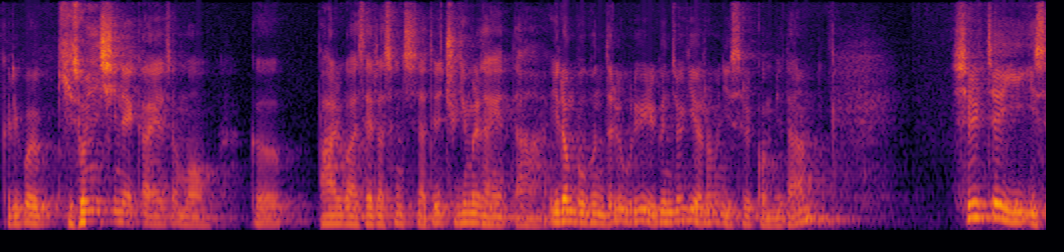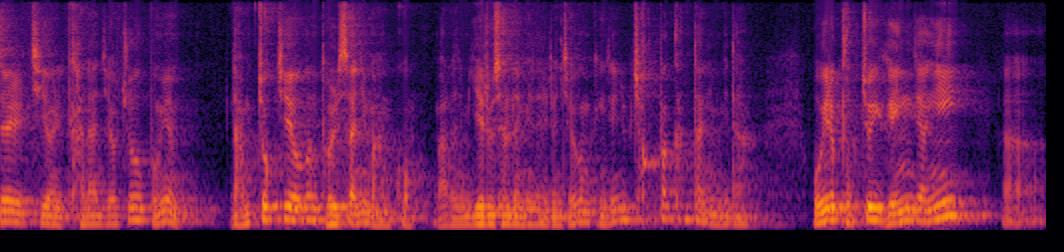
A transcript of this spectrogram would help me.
그리고 기손 시내가에서 뭐그 바알과 아세라 선지자들이 죽임을 당했다. 이런 부분들을 우리가 읽은 적이 여러 번 있을 겁니다. 실제 이 이스라엘 지역, 가난 지역 쭉 보면 남쪽 지역은 돌산이 많고 말하자면 예루살렘이나 이런 지역은 굉장히 좀 척박한 땅입니다. 오히려 북쪽이 굉장히 어,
